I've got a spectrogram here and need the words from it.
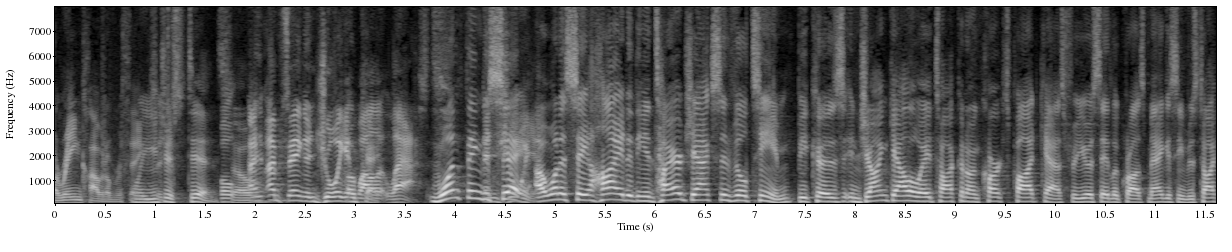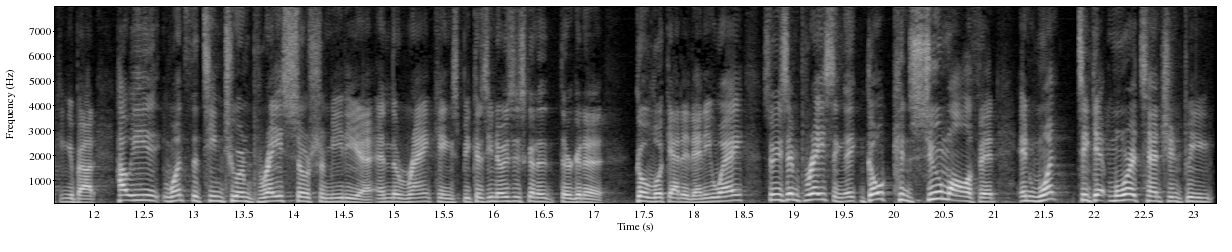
a rain cloud over things. Well, you It's just did, Well, so- I, I'm saying enjoy it while it lasts. One thing to Enjoy say, it. I want to say hi to the entire Jacksonville team because in John Galloway talking on Clark's podcast for USA Lacrosse Magazine was talking about how he wants the team to embrace social media and the rankings because he knows he's gonna they're gonna go look at it anyway. So he's embracing it. Go consume all of it and want to get more attention be,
